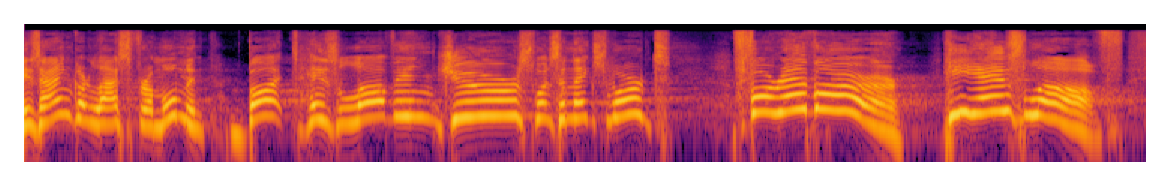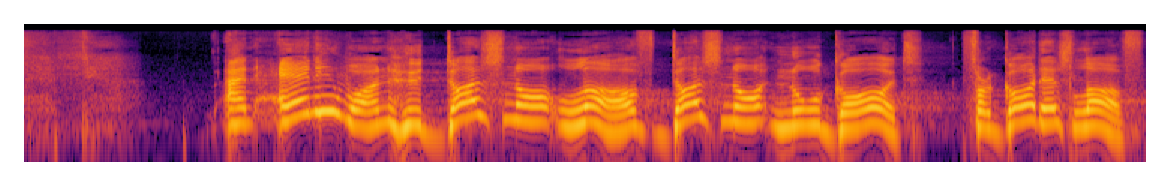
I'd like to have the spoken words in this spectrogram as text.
His anger lasts for a moment, but his love endures. What's the next word? Forever. He is love. And anyone who does not love does not know God, for God is love.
